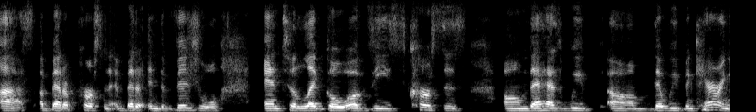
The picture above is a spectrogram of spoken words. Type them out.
us, a better person, a better individual, and to let go of these curses um that has we um that we've been carrying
